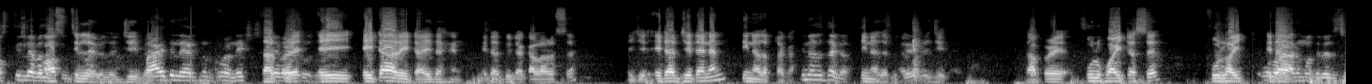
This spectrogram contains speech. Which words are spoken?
অস্থির লেভেল অস্থির লেভেলের জি ভাই। পাই দিলে একদম পুরো নেক্সট তারপরে এই এইটা আর এটা এই দেখেন এটা দুইটা কালার আছে। এই যে এটার যেটা নেন 3000 টাকা। 3000 টাকা? 3000 টাকা জি। তারপরে ফুল হোয়াইট আছে ফুল হোয়াইট এটা এটা? মধ্যে বেজেছে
